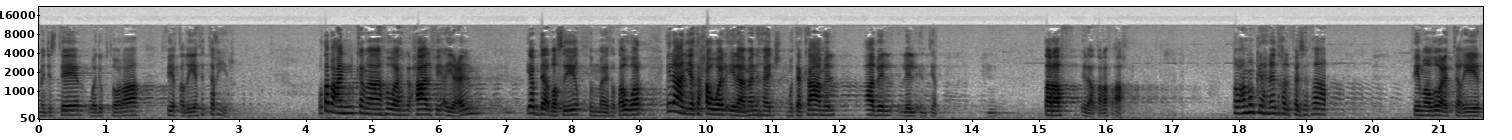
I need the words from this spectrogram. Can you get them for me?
ماجستير ودكتوراه في قضية التغيير. وطبعا كما هو الحال في أي علم يبدأ بسيط ثم يتطور. إلى أن يتحول إلى منهج متكامل قابل للانتقال من طرف إلى طرف آخر. طبعا ممكن إحنا ندخل فلسفات في موضوع التغيير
